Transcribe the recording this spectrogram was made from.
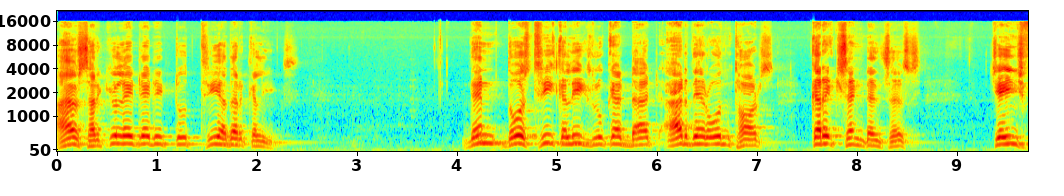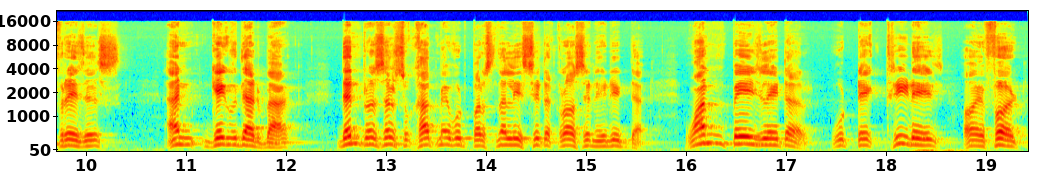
I have circulated it to three other colleagues. Then those three colleagues look at that, add their own thoughts, correct sentences, change phrases, and give that back. Then Professor Sukhatme would personally sit across and edit that. One page later would take three days of effort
